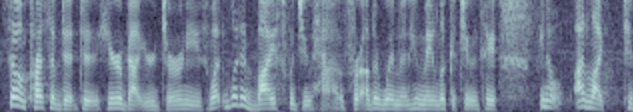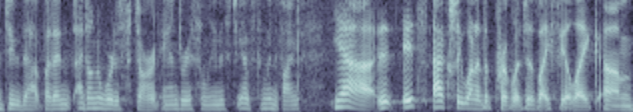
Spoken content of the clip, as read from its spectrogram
So impressive to, to hear about your journeys. What, what advice would you have for other women who may look at you and say, you know, I'd like to do that, but I, I don't know where to start. Andrea Salinas, do you have some advice? Yeah, it, it's actually one of the privileges I feel like um,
